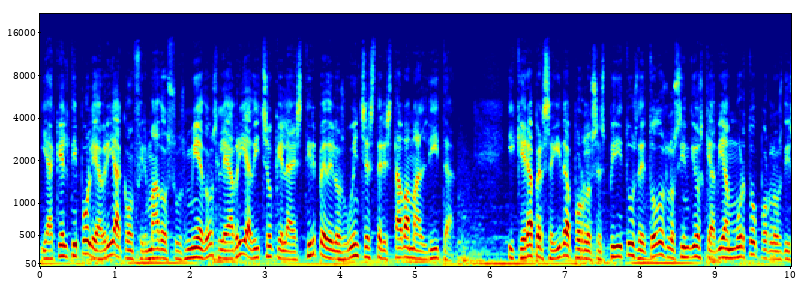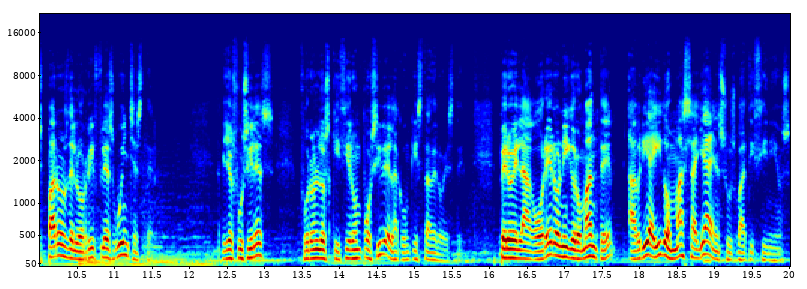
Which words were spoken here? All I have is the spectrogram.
Y aquel tipo le habría confirmado sus miedos, le habría dicho que la estirpe de los Winchester estaba maldita y que era perseguida por los espíritus de todos los indios que habían muerto por los disparos de los rifles Winchester. Aquellos fusiles fueron los que hicieron posible la conquista del oeste. Pero el agorero nigromante habría ido más allá en sus vaticinios.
